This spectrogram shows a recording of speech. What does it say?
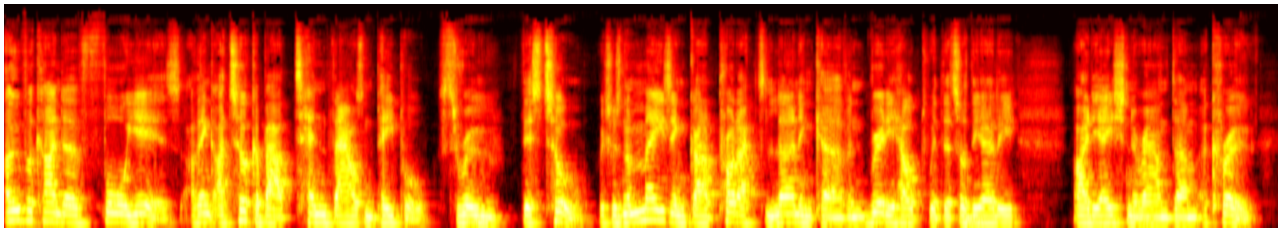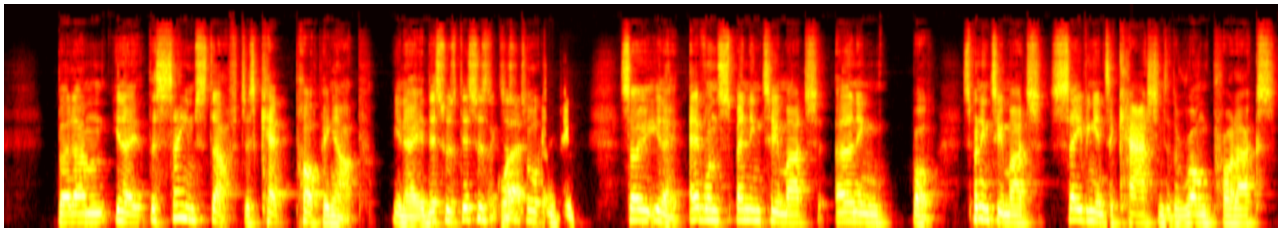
over kind of four years, I think I took about ten thousand people through this tool, which was an amazing kind of product learning curve and really helped with the sort of the early ideation around um, AQRU. But um, you know, the same stuff just kept popping up. You know, and this was this was like just talking to people. So you know, everyone's spending too much, earning well, spending too much, saving into cash into the wrong products.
